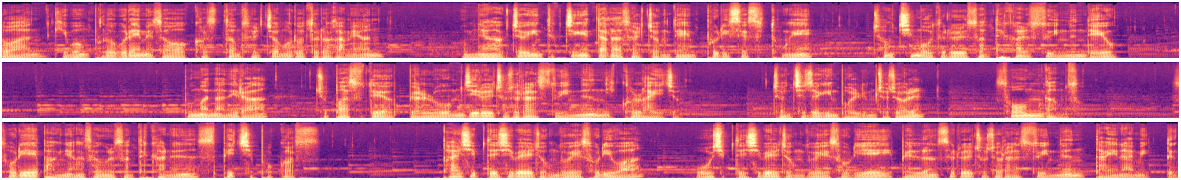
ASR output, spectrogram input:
또한 기본 프로그램에서 커스텀 설정으로 들어가면 음량학적인 특징에 따라 설정된 프리셋을 통해 청취 모드를 선택할 수 있는데요. 뿐만 아니라 주파수 대역별로 음질을 조절할 수 있는 이퀄라이저, 전체적인 볼륨 조절, 소음 감소, 소리의 방향성을 선택하는 스피치 포커스, 80dB 정도의 소리와 50dB 정도의 소리의 밸런스를 조절할 수 있는 다이나믹 등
